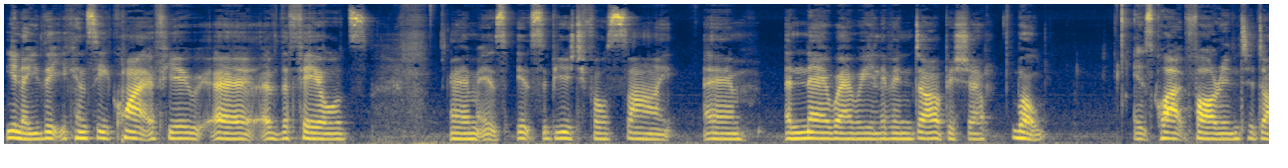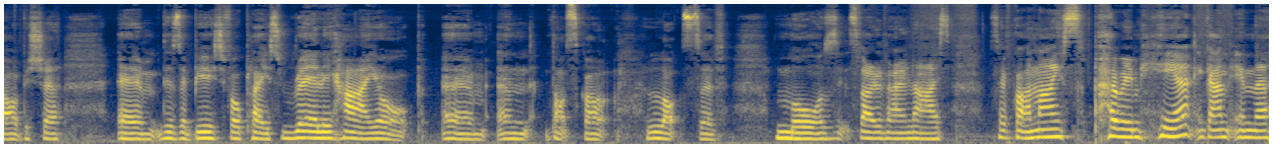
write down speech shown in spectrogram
you know, that you can see quite a few uh, of the fields um, it's it's a beautiful sight. Um, and near where we live in Derbyshire, well, it's quite far into Derbyshire. Um, there's a beautiful place really high up, um, and that's got lots of moors. It's very, very nice. So I've got a nice poem here, again in the,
